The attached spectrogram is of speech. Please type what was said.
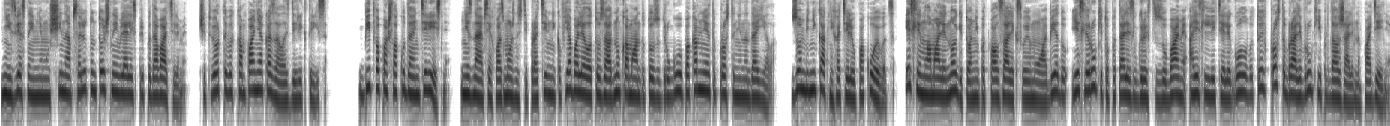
Неизвестные мне мужчины абсолютно точно являлись преподавателями. Четвертой в их компании оказалась директриса. Битва пошла куда интереснее. Не зная всех возможностей противников, я болела то за одну команду, то за другую, пока мне это просто не надоело. Зомби никак не хотели упокоиваться. Если им ломали ноги, то они подползали к своему обеду, если руки, то пытались вгрызться зубами, а если летели головы, то их просто брали в руки и продолжали нападение.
